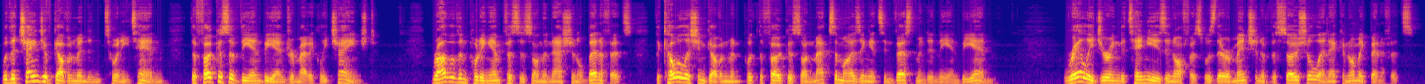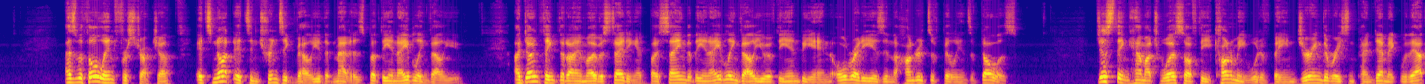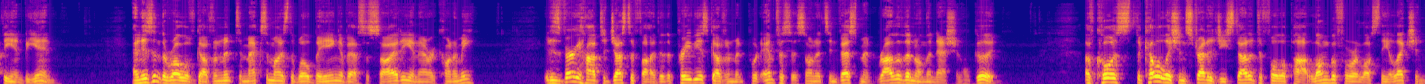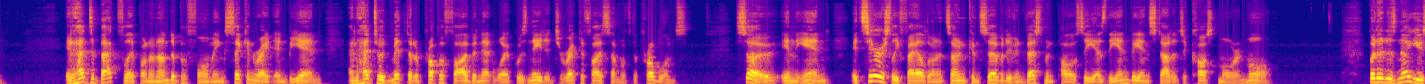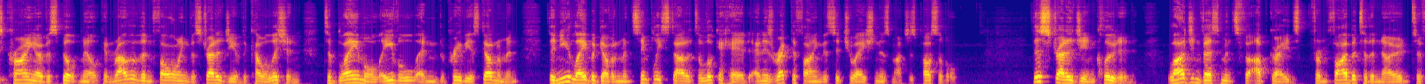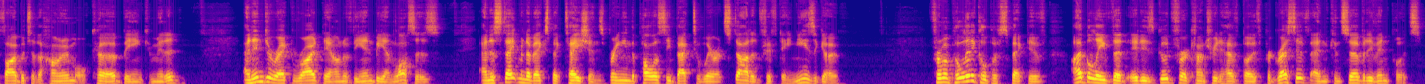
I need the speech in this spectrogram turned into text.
With a change of government in 2010, the focus of the NBN dramatically changed. Rather than putting emphasis on the national benefits, the coalition government put the focus on maximising its investment in the NBN. Rarely during the 10 years in office was there a mention of the social and economic benefits. As with all infrastructure, it's not its intrinsic value that matters, but the enabling value. I don't think that I am overstating it by saying that the enabling value of the NBN already is in the hundreds of billions of dollars. Just think how much worse off the economy would have been during the recent pandemic without the NBN. And isn't the role of government to maximize the well being of our society and our economy? It is very hard to justify that the previous government put emphasis on its investment rather than on the national good. Of course, the coalition strategy started to fall apart long before it lost the election. It had to backflip on an underperforming second rate NBN and had to admit that a proper fibre network was needed to rectify some of the problems. So, in the end, it seriously failed on its own conservative investment policy as the NBN started to cost more and more. But it is no use crying over spilt milk, and rather than following the strategy of the coalition to blame all evil and the previous government, the new Labor government simply started to look ahead and is rectifying the situation as much as possible. This strategy included large investments for upgrades from fibre to the node to fibre to the home or curb being committed, an indirect write down of the NBN losses, and a statement of expectations bringing the policy back to where it started 15 years ago. From a political perspective, I believe that it is good for a country to have both progressive and conservative inputs.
